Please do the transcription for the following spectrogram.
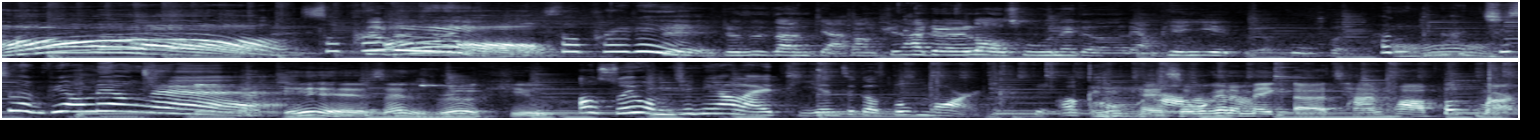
哦，so 哦 pretty，so 对， pretty，就是这样夹上去，它就会露出那个两片叶子的部分。很其实很漂亮哎 That。is. That is real cute. 哦，所以我们今天要来体验这个 bookmark。OK， Okay, 好 so we're gonna make a Tanhua bookmark.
